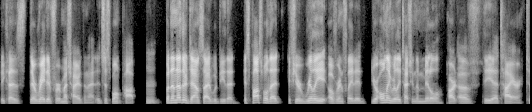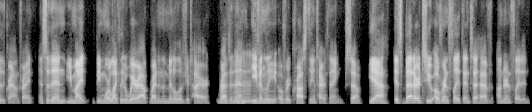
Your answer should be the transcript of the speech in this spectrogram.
because they're rated for much higher than that. It just won't pop. Hmm. But another downside would be that it's possible that if you're really overinflated, you're only really touching the middle part of the uh, tire to the ground, right? And so then you might be more likely to wear out right in the middle of your tire rather than Mhm. evenly over across the entire thing. So, yeah, it's better to overinflate than to have underinflated.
